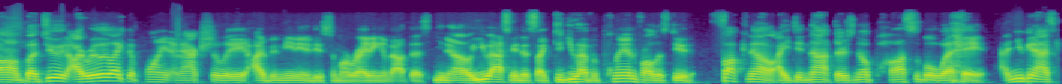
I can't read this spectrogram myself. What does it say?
Um, but dude, I really like the point, and actually, I've been meaning to do some more writing about this. You know, you asked me this, like, did you have a plan for all this, dude? Fuck no, I did not. There's no possible way. And you can ask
